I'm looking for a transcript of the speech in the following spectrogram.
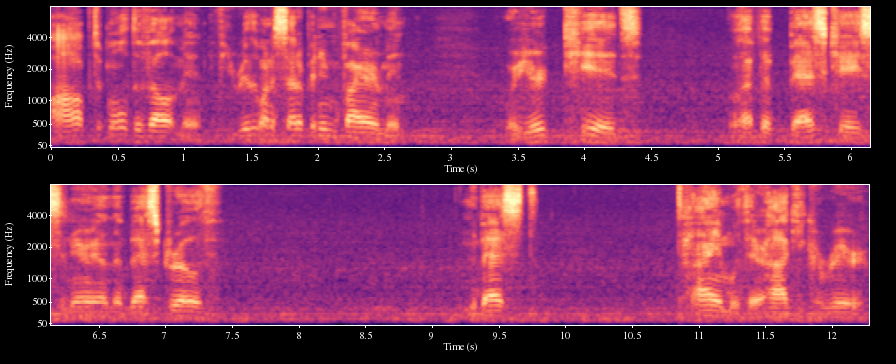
optimal development, if you really want to set up an environment where your kids, will have the best case scenario and the best growth, and the best time with their hockey career.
